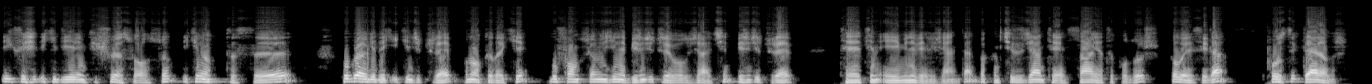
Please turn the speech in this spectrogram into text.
x eşit 2 diyelim ki şurası olsun. 2 noktası bu bölgedeki ikinci türev bu noktadaki bu fonksiyonun yine birinci türev olacağı için birinci türev teğetin eğimini vereceğinden bakın çizeceğim teğet sağ yatık olur. Dolayısıyla pozitif değer alır.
